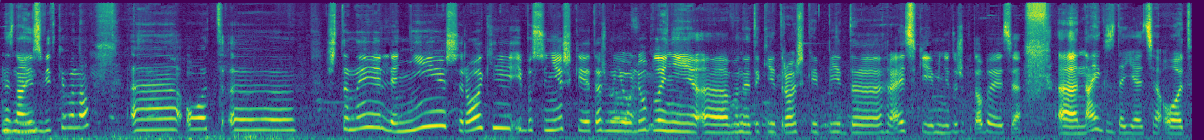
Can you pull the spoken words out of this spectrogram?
Не знаю звідки вона. От штани ляні, широкі і босоніжки теж мої улюблені. Е, Вони такі трошки під е, грецькі. Мені дуже подобається. Е, Nike, здається, от.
